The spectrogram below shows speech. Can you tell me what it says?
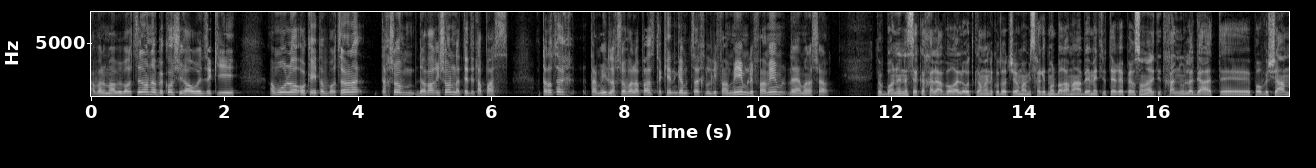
אבל מה בברצלונה בקושי ראו את זה כי אמרו לו אוקיי אתה בברצלונה תחשוב דבר ראשון לתת את הפס. אתה לא צריך תמיד לחשוב על הפס, אתה כן גם צריך לפעמים, לפעמים לאיים על השאר. טוב בואו ננסה ככה לעבור על עוד כמה נקודות שהיו מהמשחק אתמול ברמה הבאמת יותר אה, פרסונלית, התחלנו לגעת אה, פה ושם,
